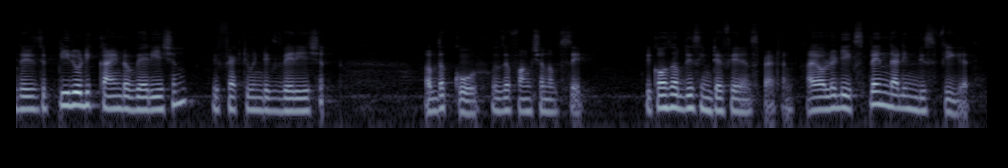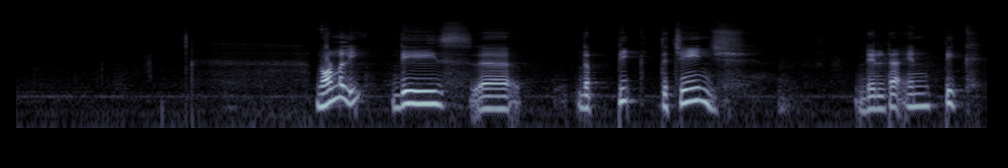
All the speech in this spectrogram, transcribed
there is a periodic kind of variation refractive index variation of the core is a function of z because of this interference pattern. I already explained that in this figure. Normally, these uh, the peak the change delta n peak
